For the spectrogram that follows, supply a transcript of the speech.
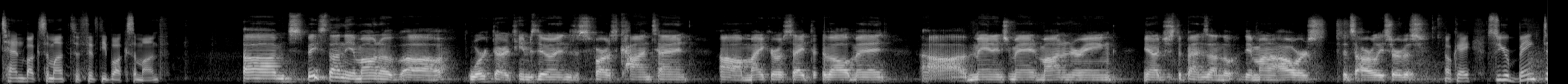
ten bucks a month to fifty bucks a month? Um, just based on the amount of uh, work that our team's doing, as far as content, uh, microsite development, uh, management, monitoring. You know, it just depends on the, the amount of hours. It's hourly service. Okay, so you're banked.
